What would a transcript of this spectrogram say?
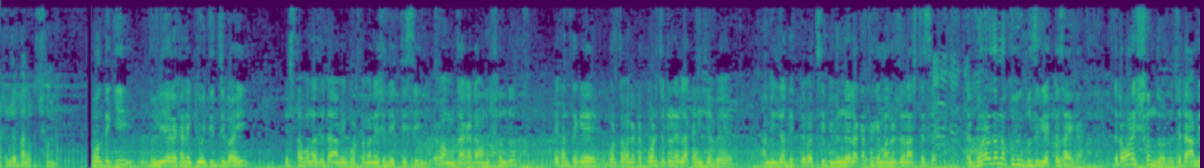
আসলে ভালো কিছু সম্ভব। বলতে কি, ধুলিয়ার এখানে একটি ঐতিহ্যবাহী স্থাপনা যেটা আমি বর্তমানে এসে দেখতেছি এবং জায়গাটা অনেক সুন্দর। এখান থেকে বর্তমানে একটা পর্যটন এলাকা হিসাবে আমি যা দেখতে পাচ্ছি, বিভিন্ন এলাকা থেকে মানুষজন আসতেছে। ঘোরার জন্য খুবই উপযোগী একটা জায়গা, যেটা অনেক সুন্দর, যেটা আমি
